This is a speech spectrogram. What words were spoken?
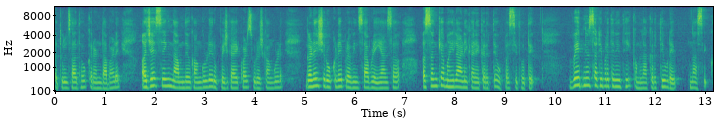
अतुल जाधव करण दाभाडे अजय सिंग नामदेव गांगुर्डे रुपेश गायकवाड सूरज गांगुर्डे गणेश रोकडे प्रवीण साबळे यांसह असंख्य महिला आणि कार्यकर्ते उपस्थित होते. वेद न्यूजसाठी प्रतिनिधी कमलाकर तिवडे नाशिक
